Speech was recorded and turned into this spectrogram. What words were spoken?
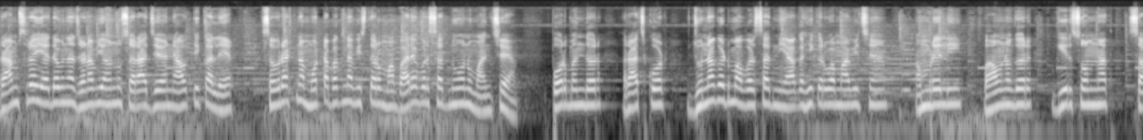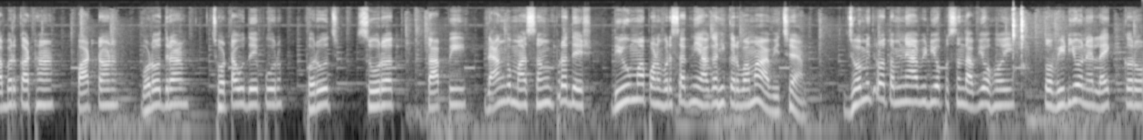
રામશ્રય યાદવના જણાવ્યા અનુસાર આજે અને આવતીકાલે સૌરાષ્ટ્રના મોટાભાગના વિસ્તારોમાં ભારે વરસાદનું અનુમાન છે. પોરબંદર, રાજકોટ, જૂનાગઢમાં વરસાદની આગાહી કરવામાં આવી છે. અમરેલી, ભાવનગર, ગીર સોમનાથ, સાબરકાંઠા પાટણ, વડોદરા, છોટાઉદેપુર, ભરૂચ, સુરત, તાપી, ડાંગમાં સંઘ પ્રદેશ, દીવમાં પણ વરસાદની આગાહી કરવામાં આવી છે. જો મિત્રો તમને આ વીડિયો પસંદ આવ્યો હોય, તો વિડીયોને લાઇક કરો,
